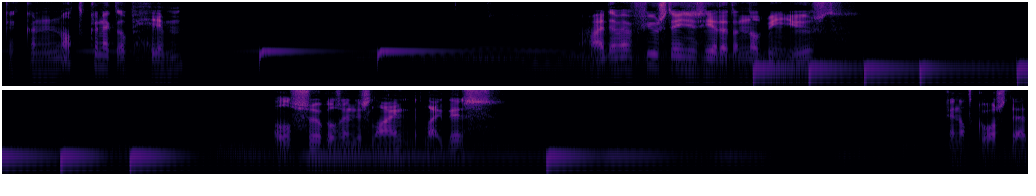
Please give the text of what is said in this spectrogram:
Okay, cannot connect up him. Alright, then have a few stages here that are not being used. All circles in this line, like this. Cannot cross that.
